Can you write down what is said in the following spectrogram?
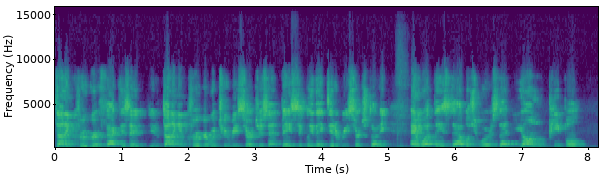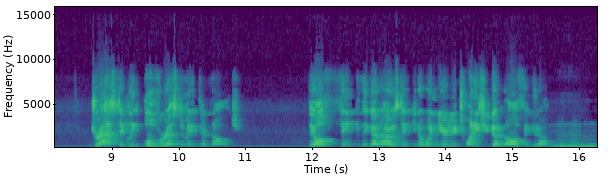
Dunning Kruger effect is a you know Dunning and Kruger were two researchers, and basically they did a research study, and what they established was that young people drastically overestimate their knowledge. They all think they got. I always think you know when you're in your twenties, you got it all figured out. hmm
